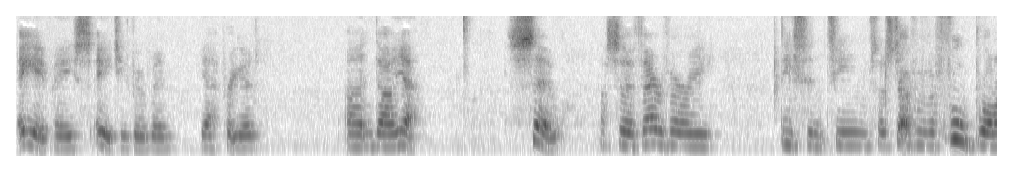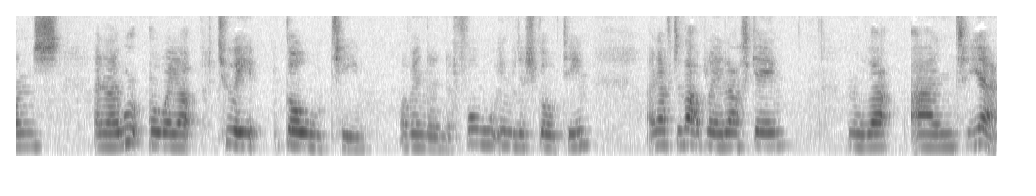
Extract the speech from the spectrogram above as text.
88 pace, 82 dribbling. Yeah, pretty good. And uh, yeah, so that's a very very decent team. So I start off with a full bronze, and I work my way up to a gold team of England, a full English gold team. And after that, I last game and all that. And yeah,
